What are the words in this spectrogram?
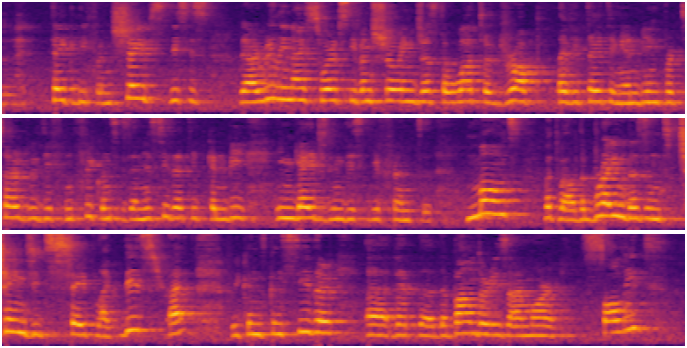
take different shapes. This is there are really nice works even showing just a water drop levitating and being perturbed with different frequencies. And you see that it can be engaged in these different modes. But well, the brain doesn't change its shape like this, right? We can consider uh, that the, the boundaries are more solid,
